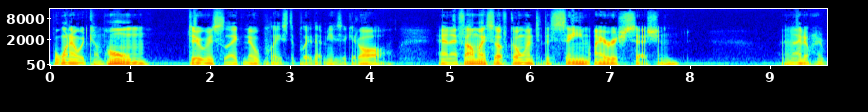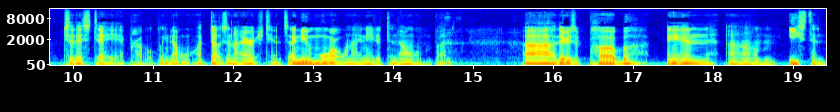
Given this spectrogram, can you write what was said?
But when I would come home, there was like no place to play that music at all. And I found myself going to the same Irish session and I don't have to this day. I probably know a dozen Irish tunes. I knew more when I needed to know them, but uh, there's a pub in um, Easton.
